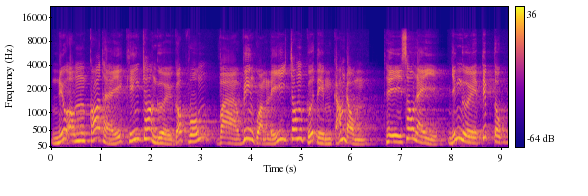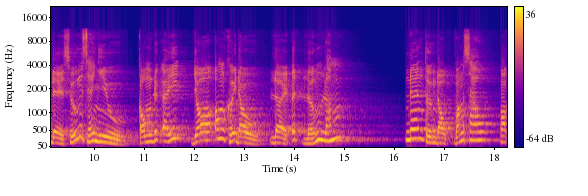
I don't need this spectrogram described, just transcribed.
Nếu ông có thể khiến cho người góp vốn Và viên quản lý trong cửa tiệm cảm động, Thì sau này những người tiếp tục đề xướng sẽ nhiều. Công đức ấy do ông khởi đầu Lợi ích lớn lắm. Nên thường đọc văn sao hoặc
